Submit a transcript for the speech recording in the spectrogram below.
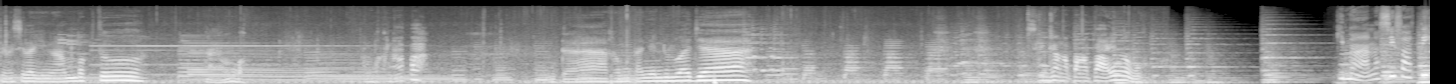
Chelsea lagi ngambek tuh. Ngambek. Kenapa? Udah, kamu tanyain dulu aja. Saya nggak ngapa-ngapain loh, Bu. Gimana sih Fatih?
